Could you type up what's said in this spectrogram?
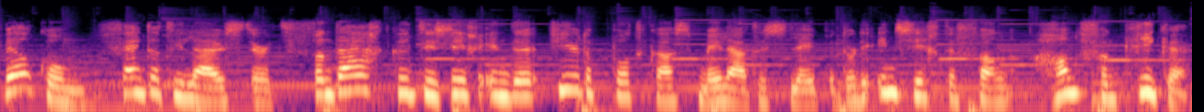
Welkom, fijn dat u luistert. Vandaag kunt u zich in de vierde podcast mee laten slepen door de inzichten van Han van Krieken.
